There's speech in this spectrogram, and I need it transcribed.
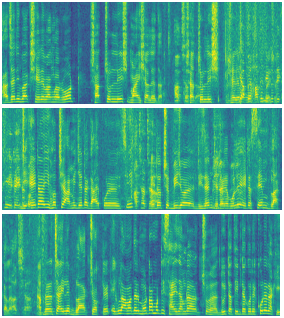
হাজারিবাগ শেরে বাংলা রোড সাতচল্লিশ মাইশা লেদার আচ্ছা। সাতচল্লিশ এটা- এটা এটাই হচ্ছে আমি যেটা গায়ে পরে রয়েছি আচ্ছা, আচ্ছা। এটা হচ্ছে বিজয় ডিজাইন যেটাকে বলি এটা সেম ব্ল্যাক কালার আচ্ছা। আপনারা চাইলে ব্ল্যাক চকলেট এগুলো আমাদের মোটামুটি সাইজ আমরা দুইটা তিনটা করে করে রাখি।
